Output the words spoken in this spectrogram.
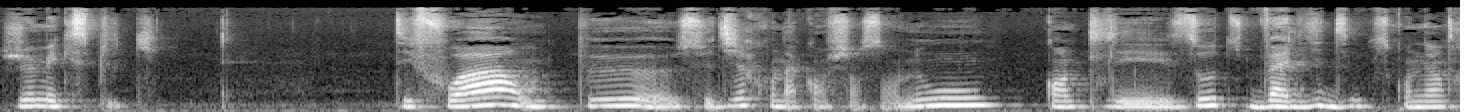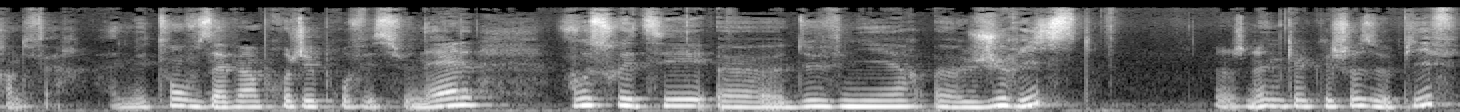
Je m'explique. Des fois, on peut euh, se dire qu'on a confiance en nous quand les autres valident ce qu'on est en train de faire. Admettons, vous avez un projet professionnel, vous souhaitez euh, devenir euh, juriste, je donne quelque chose au pif,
